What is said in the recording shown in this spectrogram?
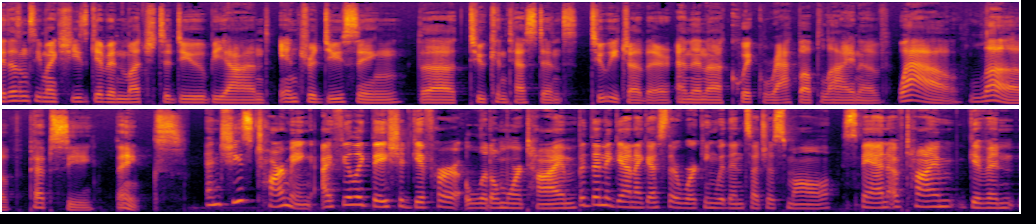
it doesn't seem like she's given much to do beyond introducing the two contestants to each other and then a quick wrap up line of, wow, love, Pepsi, thanks. And she's charming. I feel like they should give her a little more time. But then again, I guess they're working within such a small span of time, given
